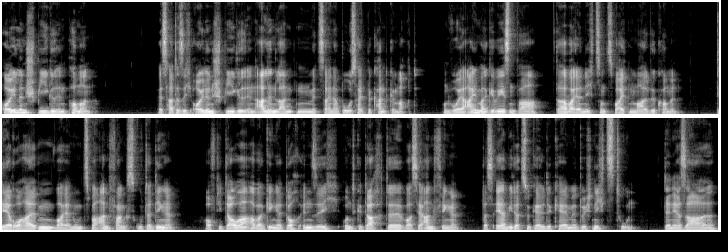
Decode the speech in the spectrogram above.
Eulenspiegel in Pommern. Es hatte sich Eulenspiegel in allen Landen mit seiner Bosheit bekannt gemacht, und wo er einmal gewesen war, da war er nicht zum zweiten Mal willkommen. Derohalben war er nun zwar anfangs guter Dinge, auf die Dauer aber ging er doch in sich und gedachte, was er anfinge, dass er wieder zu Gelde käme durch Nichtstun. Denn er sahe,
